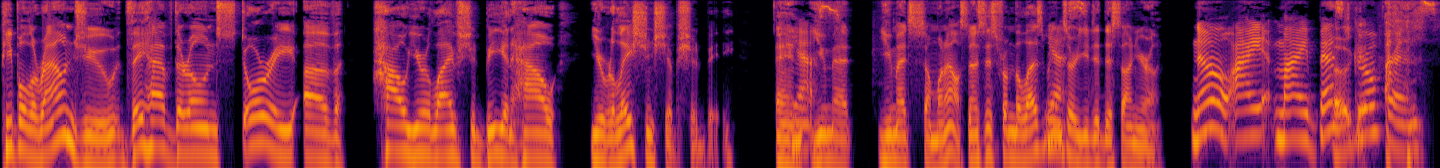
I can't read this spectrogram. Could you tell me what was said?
people around you they have their own story of how your life should be and how your relationship should be. And yes. you met you met someone else. And is this from the lesbians yes. or you did this on your own? No, I my best okay. girlfriends.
